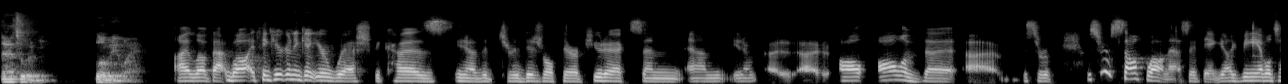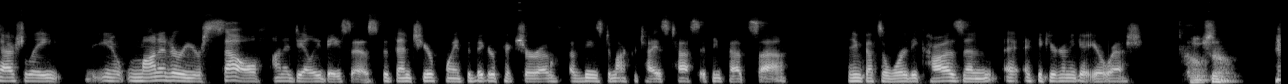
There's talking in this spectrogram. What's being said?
That's what would blow me away. I love that. Well, I think you're going to get your wish because you know the sort of digital therapeutics and and you know uh, uh, all all of the, uh, the sort of sort of self wellness. I think you know, like being able to actually you know monitor yourself on a daily basis. But then to your point, the bigger picture of of these democratized tests, I think that's uh, I think that's a worthy cause, and I, I think you're going to get your wish. I hope so.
